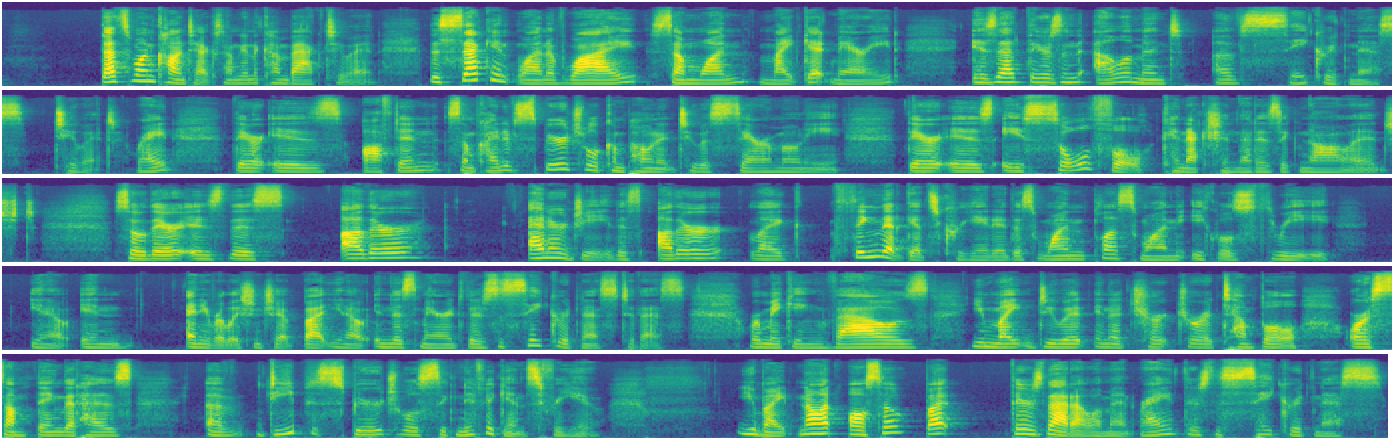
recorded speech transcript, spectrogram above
that's one context. I'm going to come back to it. The second one of why someone might get married is that there's an element of sacredness to it, right? There is often some kind of spiritual component to a ceremony. There is a soulful connection that is acknowledged. So there is this other energy, this other like thing that gets created, this one plus one equals three, you know, in any relationship, but you know, in this marriage, there's a sacredness to this. We're making vows. You might do it in a church or a temple or something that has a deep spiritual significance for you. You might not also, but there's that element, right? There's the sacredness.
